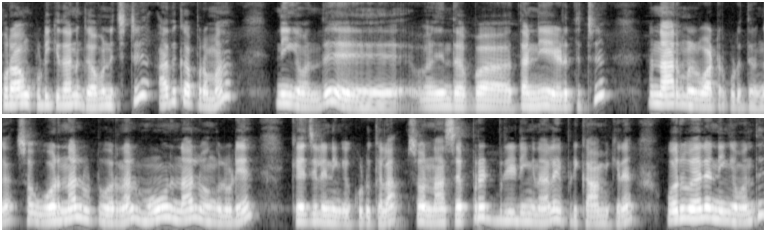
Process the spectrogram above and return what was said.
புறாவும் குடிக்குதான்னு கவனிச்சுட்டு அதுக்கப்புறமா நீங்கள் வந்து இந்த ப தண்ணியை எடுத்துகிட்டு நார்மல் வாட்டர் கொடுத்துருங்க. ஸோ ஒரு நாள் விட்டு ஒரு நாள் மூணு நாள் உங்களுடைய கேஜில் நீங்கள் கொடுக்கலாம். ஸோ நான் செப்பரேட் ப்ரீடிங்னால இப்படி காமிக்கிறேன். ஒருவேளை நீங்கள் வந்து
